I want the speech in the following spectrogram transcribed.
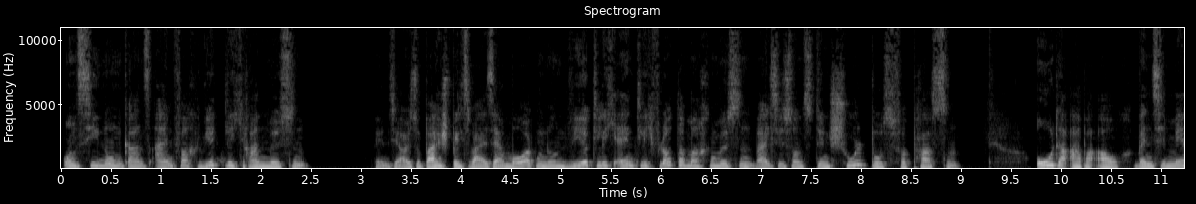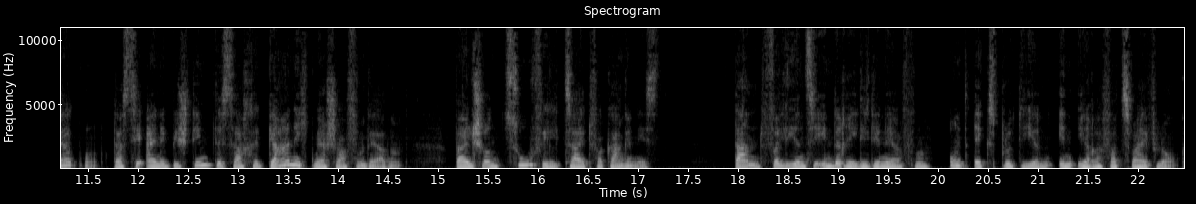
und Sie nun ganz einfach wirklich ran müssen, wenn Sie also beispielsweise am Morgen nun wirklich endlich flotter machen müssen, weil Sie sonst den Schulbus verpassen, oder aber auch, wenn Sie merken, dass Sie eine bestimmte Sache gar nicht mehr schaffen werden, weil schon zu viel Zeit vergangen ist, dann verlieren Sie in der Regel die Nerven und explodieren in Ihrer Verzweiflung.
